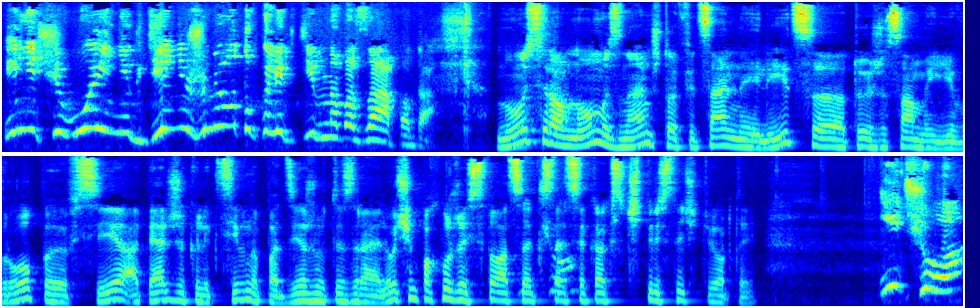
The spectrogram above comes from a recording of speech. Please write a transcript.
и ничего и нигде не жмет у коллективного Запада. Но все равно мы знаем, что официальные лица той же самой Европы все, опять же, коллективно поддерживают Израиль. Очень похожая ситуация, и кстати, чё? как с 404 И чё?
